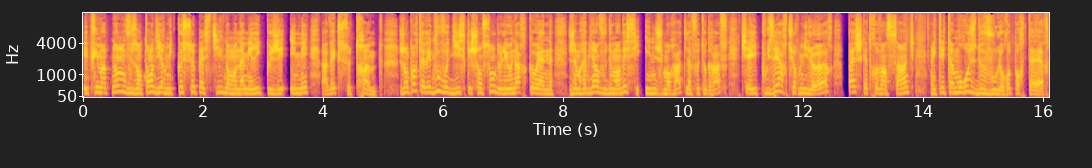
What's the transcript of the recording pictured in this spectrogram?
Et puis maintenant, on vous entend dire mais que se passe-t-il dans mon Amérique que j'ai aimé avec ce Trump? J'emporte avec vous vos disques et chansons de Leonard Cohen. J'aimerais bien vous demander si Inge La photographe qui a épousé Arthur Miller, page 85, était amoureuse de vous, le reporter.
